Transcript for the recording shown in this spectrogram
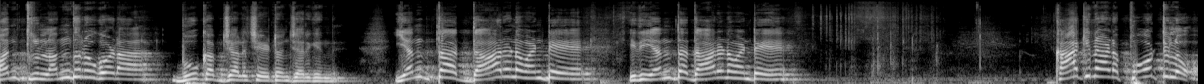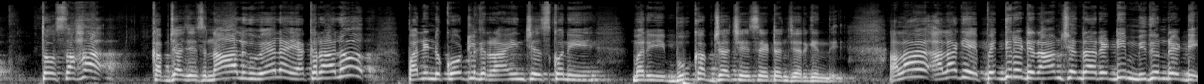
మంత్రులందరూ కూడా భూ కబ్జాలు చేయటం జరిగింది. ఎంత దారుణం అంటే ఇది ఎంత దారుణం అంటే కాకినాడ పోర్టులో ಸಹ కబ్జా చేసి నాలుగు వేల ఎకరాలు పన్నెండు కోట్లకి రాయించేసుకొని మరి భూ కబ్జా చేసేయటం జరిగింది. అలా అలాగే పెద్దిరెడ్డి రామచంద్రారెడ్డి మిథున్ రెడ్డి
